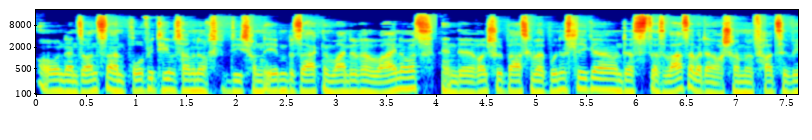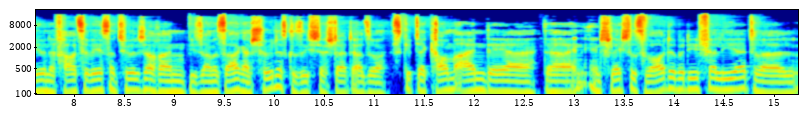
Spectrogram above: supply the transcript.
Und ansonsten an Profiteams haben wir noch die schon eben besagten Wine River Rhinos in der Rollstuhl-Basketball-Bundesliga. Und das, das war's aber dann auch schon mit dem VCW. Und der VCW ist natürlich auch ein, wie soll man sagen, ein schönes Gesicht der Stadt. Also es gibt ja kaum einen, der da ein, ein schlechtes Wort über die verliert, weil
